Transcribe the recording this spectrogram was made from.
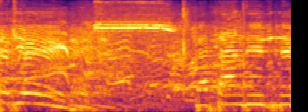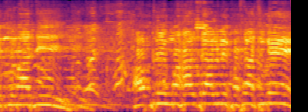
देखिए। कप्तान जी विजय कुमार जी। अपने महाजाल में फंसा चुके हैं।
